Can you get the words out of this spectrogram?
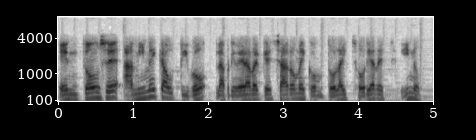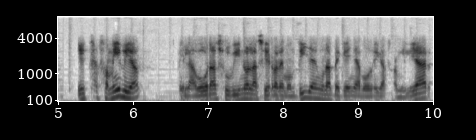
Entonces, a mí me cautivó la primera vez que Charo me contó la historia de este vino. Esta familia elabora su vino en la Sierra de Montilla, en una pequeña bodega familiar.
